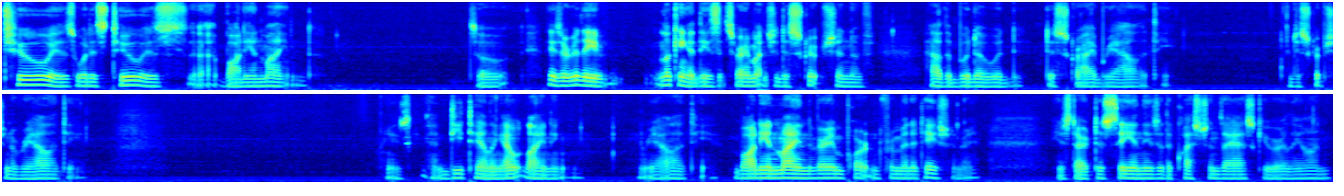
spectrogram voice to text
Two is, what is two is uh, body and mind. So these are really, looking at these, it's very much a description of how the Buddha would describe reality, a description of reality. He's detailing, outlining reality. Body and mind, very important for meditation, right? You start to see, and these are the questions I ask you early on.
